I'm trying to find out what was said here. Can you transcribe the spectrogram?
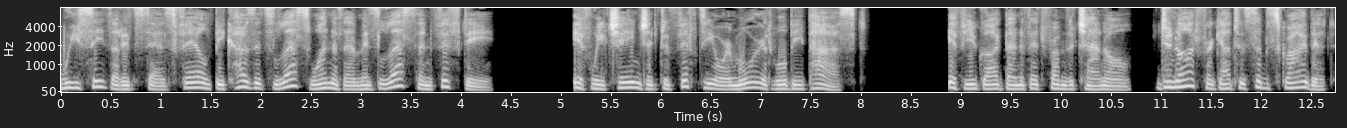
We see that it says failed because it's less one of them is less than 50. If we change it to 50 or more it will be passed. If you got benefit from the channel, do not forget to subscribe it,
